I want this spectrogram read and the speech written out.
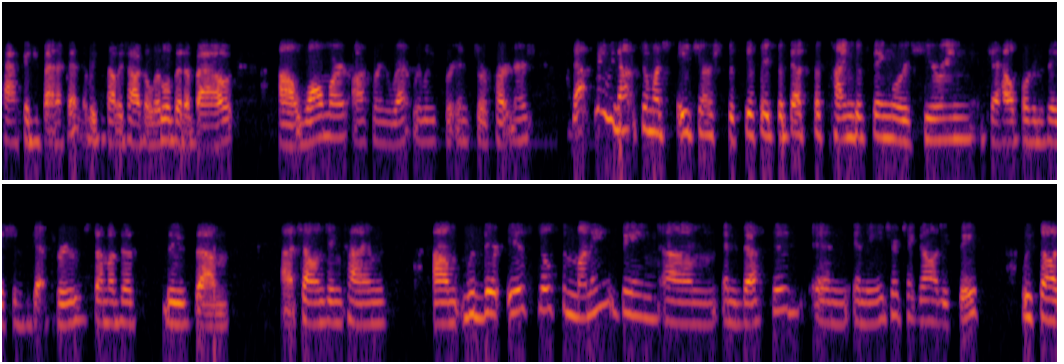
package benefit that we can probably talk a little bit about. Uh, Walmart offering rent relief for in-store partners. That's maybe not so much HR specific, but that's the kind of thing we're hearing to help organizations get through some of this these um, uh, challenging times. Um, there is still some money being um, invested in, in the HR technology space. We saw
